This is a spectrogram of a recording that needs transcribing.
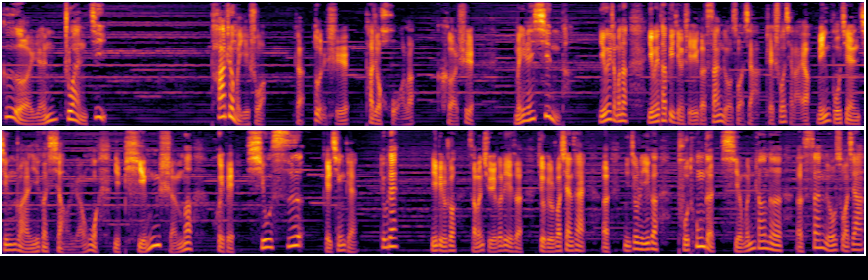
个人传记。”他这么一说，这顿时他就火了。可是，没人信他。因为什么呢？因为他毕竟是一个三流作家，这说起来啊，名不见经传一个小人物，你凭什么会被休斯给钦点，对不对？你比如说，咱们举一个例子，就比如说现在，呃，你就是一个普通的写文章的呃三流作家，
